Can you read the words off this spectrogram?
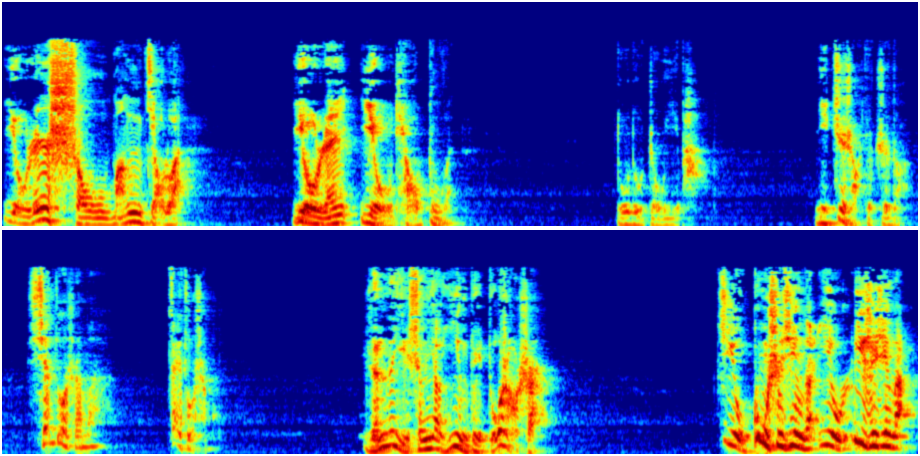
有人手忙脚乱，有人有条不紊。读读《周易》吧，你至少就知道先做什么，再做什么。人的一生要应对多少事儿，既有共识性的，也有历史性的。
